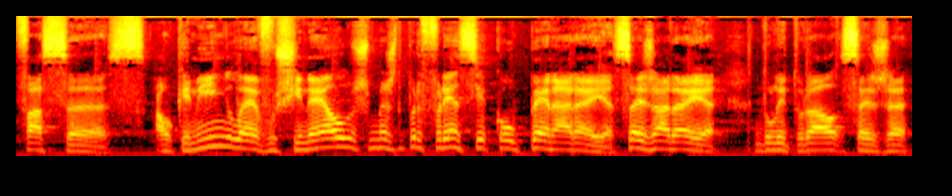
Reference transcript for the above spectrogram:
faça-se ao caminho, leve os chinelos, mas de preferência com o pé na areia, seja a areia do litoral, seja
